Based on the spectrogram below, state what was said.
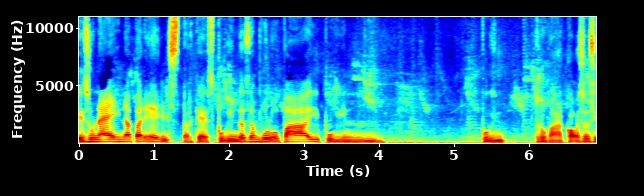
és una eina per a ells, perquè es puguin desenvolupar i puguin, puguin trobar coses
